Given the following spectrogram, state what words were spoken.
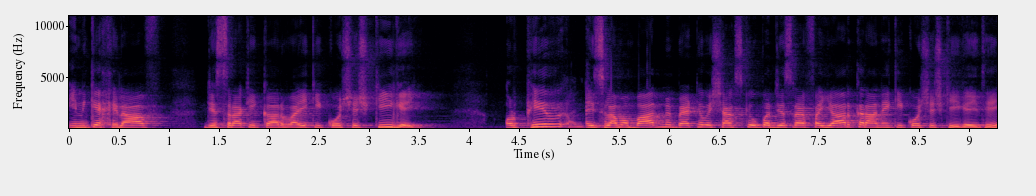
इनके ख़िलाफ़ जिस तरह की कार्रवाई की कोशिश की गई और फिर हाँ इस्लामाबाद में बैठे हुए शख्स के ऊपर जिस तरह एफआईआर कराने की कोशिश की गई थी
